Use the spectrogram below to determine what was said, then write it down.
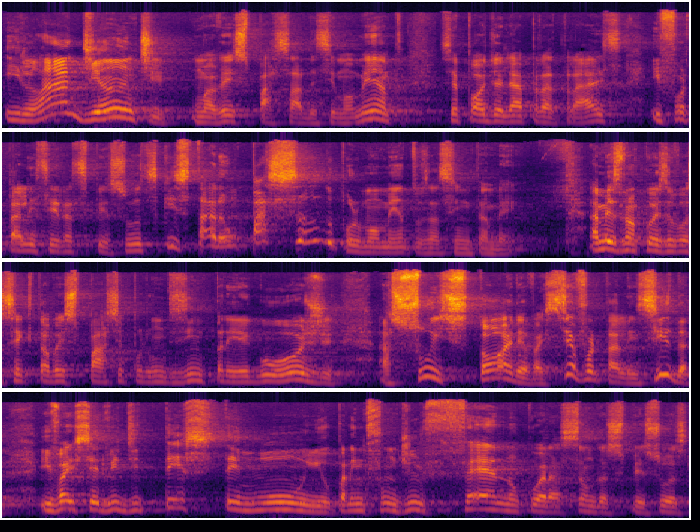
E lá adiante, uma vez passado esse momento, você pode olhar para trás e fortalecer as pessoas que estarão passando por momentos assim também. A mesma coisa você que talvez passe por um desemprego hoje, a sua história vai ser fortalecida e vai servir de testemunho para infundir fé no coração das pessoas.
